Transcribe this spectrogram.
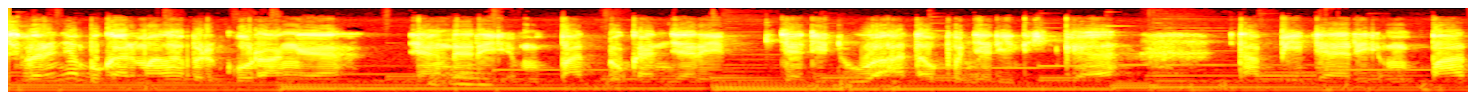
sebenarnya bukan malah berkurang ya. Yang dari empat bukan jadi jadi dua ataupun jadi tiga tapi dari empat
